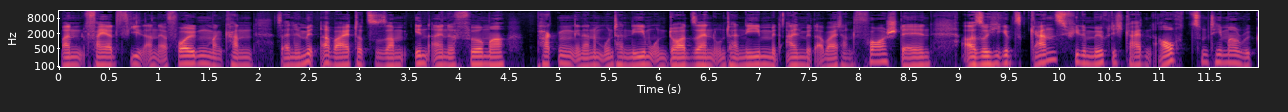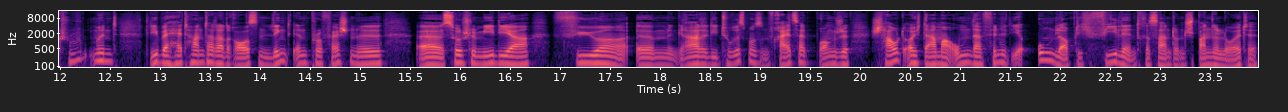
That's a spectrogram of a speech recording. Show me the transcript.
Man feiert viel an Erfolgen. Man kann seine Mitarbeiter zusammen in eine Firma packen in einem Unternehmen und dort sein Unternehmen mit allen Mitarbeitern vorstellen. Also hier gibt es ganz viele Möglichkeiten, auch zum Thema Recruitment. Liebe Headhunter da draußen, LinkedIn Professional, äh, Social Media für ähm, gerade die Tourismus- und Freizeitbranche. Schaut euch da mal um, da findet ihr unglaublich viele interessante und spannende Leute,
